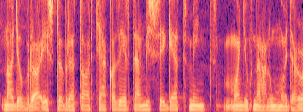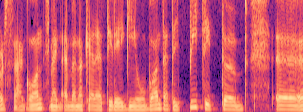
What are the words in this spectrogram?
nagyobbra és többre tartják az értelmiséget, mint mondjuk nálunk Magyarországon, meg ebben a keleti régióban. Tehát egy picit több ö,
